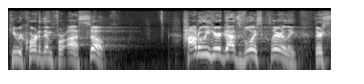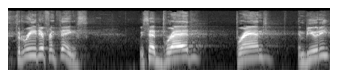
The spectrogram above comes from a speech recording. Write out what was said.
He recorded them for us. So, how do we hear God's voice clearly? There's three different things. We said bread, brand, and beauty.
